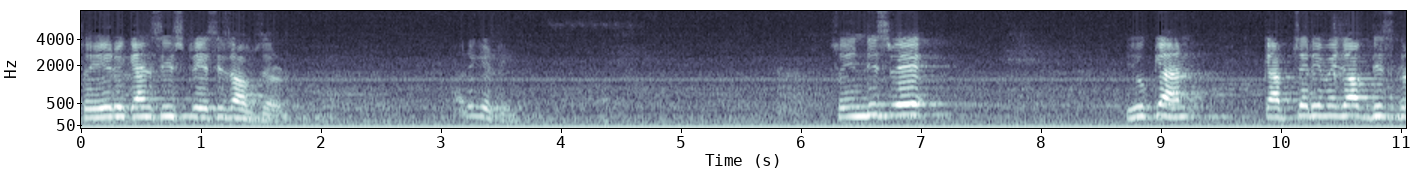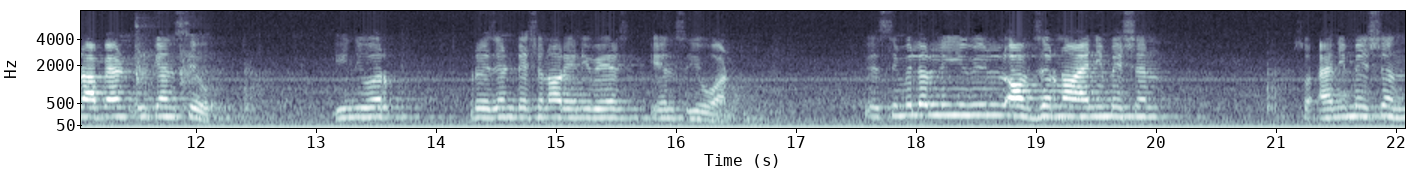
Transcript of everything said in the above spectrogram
so here you can see stress is observed are you getting so in this way you can capture image of this graph and you can save in your presentation or anywhere else you want similarly you will observe now animation so animation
